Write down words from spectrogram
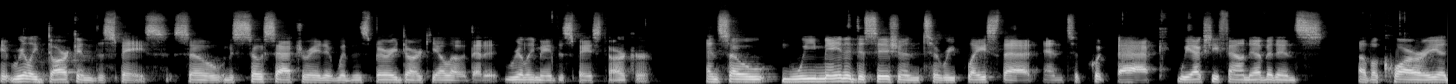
It really darkened the space. So it was so saturated with this very dark yellow that it really made the space darker. And so we made a decision to replace that and to put back. We actually found evidence of a quarry, a,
